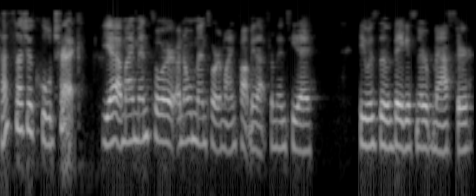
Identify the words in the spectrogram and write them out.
That's such a cool trick. Yeah, my mentor, an old mentor of mine taught me that from NTA. He was the vagus nerve master.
